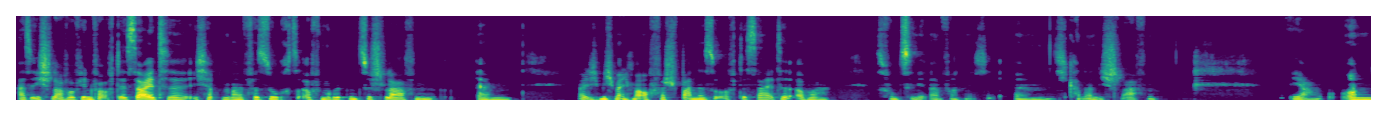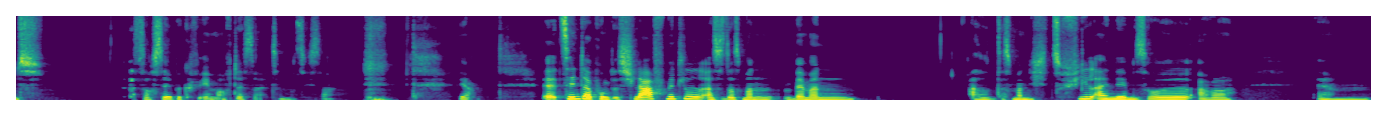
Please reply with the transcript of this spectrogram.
also ich schlafe auf jeden Fall auf der Seite. Ich habe mal versucht, auf dem Rücken zu schlafen. Ähm, weil ich mich manchmal auch verspanne so auf der Seite, aber es funktioniert einfach nicht. Ähm, ich kann da nicht schlafen. Ja, und ist auch sehr bequem auf der Seite, muss ich sagen. ja. Äh, zehnter Punkt ist Schlafmittel, also dass man, wenn man, also dass man nicht zu viel einnehmen soll, aber ähm,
